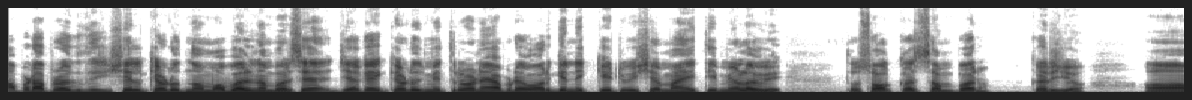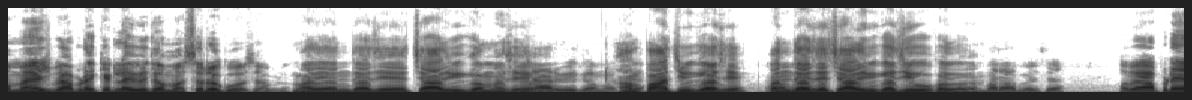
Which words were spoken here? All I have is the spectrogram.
આપણા પ્રગતિશીલ ખેડૂતનો મોબાઈલ નંબર છે. જે કંઈ ખેડૂત મિત્રોને આપણે ઓર્ગેનિક કીટ વિશે માહિતી મેળવવી તો ચોક્કસ સંપર્ક કરજો. મહેશભાઈ આપણે કેટલા વીઘામાં સરગવો છે આપણે? મારે અંદાજે ચાર વીઘામાં છે. ચાર વીઘામાં આમ પાંચ વીઘા છે. અંદાજે ચાર વીઘા જેવો ખરો બરાબર છે. હવે આપણે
